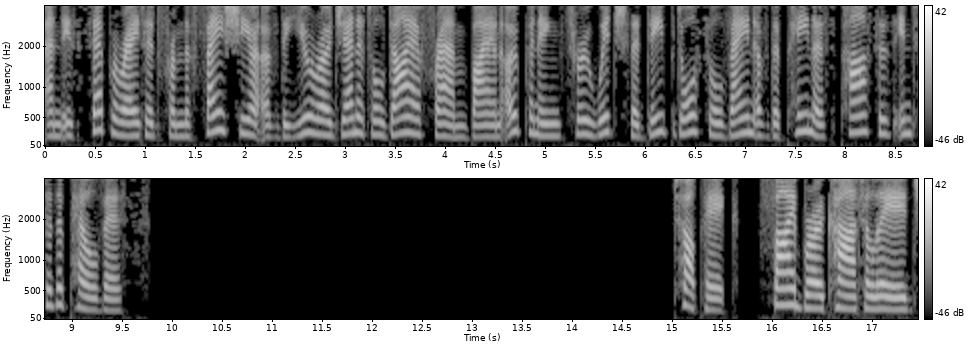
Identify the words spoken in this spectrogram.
and is separated from the fascia of the urogenital diaphragm by an opening through which the deep dorsal vein of the penis passes into the pelvis. Fibrocartilage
